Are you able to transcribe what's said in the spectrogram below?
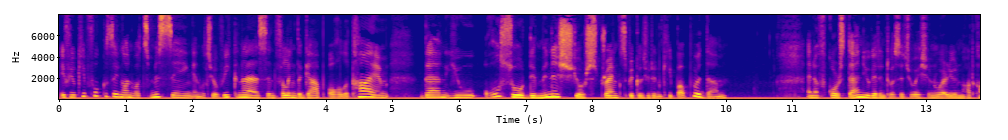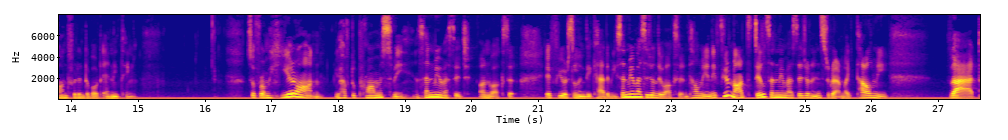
If you keep focusing on what's missing and what's your weakness and filling the gap all the time, then you also diminish your strengths because you didn't keep up with them. And of course, then you get into a situation where you're not confident about anything. So from here on, you have to promise me and send me a message on Voxer if you're still in the academy. Send me a message on the Voxer and tell me. And if you're not, still send me a message on Instagram. Like, tell me that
